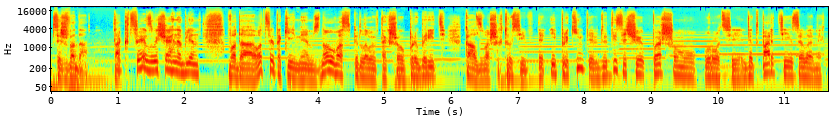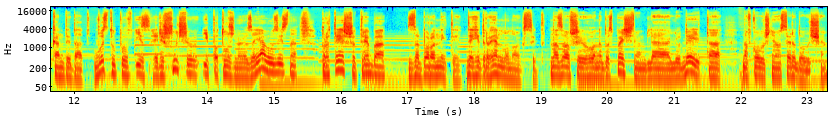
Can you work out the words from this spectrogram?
Це ж вода. Так, це звичайно, блін, вода. Оце такий мем. Знову вас підловив, так що приберіть кал з ваших трусів. І прикиньте, в 2001 році від партії зелених кандидат виступив із рішучою і потужною заявою, звісно, про те, що треба заборонити дегідроген монооксид, назвавши його небезпечним для людей та навколишнього середовища.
